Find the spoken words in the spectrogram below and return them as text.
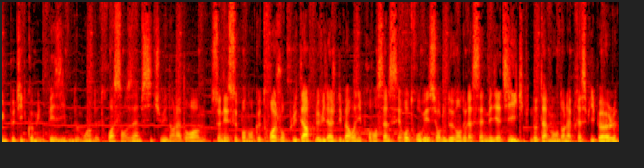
une petite commune paisible de moins de 300 âmes située dans la Drôme. Ce n'est cependant que trois jours plus tard que le village des baronnies provençales s'est retrouvé sur le devant de la scène médiatique, notamment dans la presse People,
